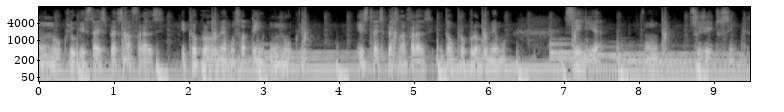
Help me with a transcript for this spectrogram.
um núcleo está expresso na frase. E Procurando Nemo só tem um núcleo e está expresso na frase. Então, Procurando Nemo seria um sujeito simples.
